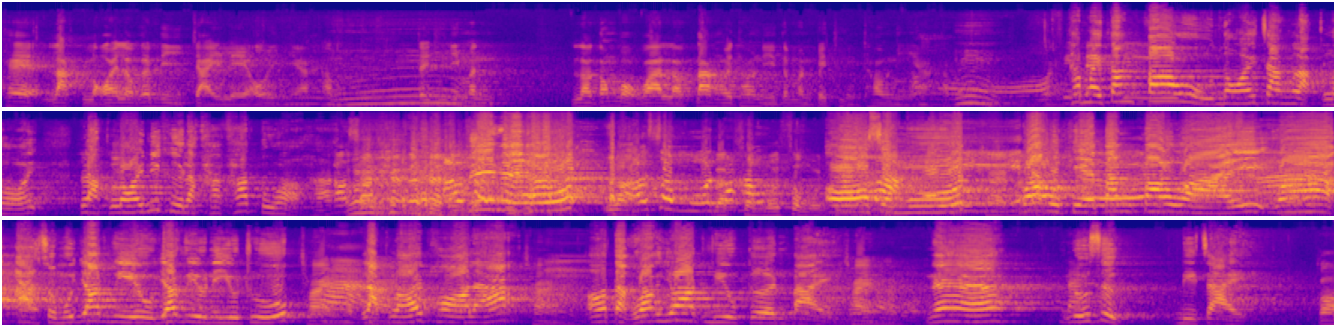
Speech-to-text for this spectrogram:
แค่หลักร้อยเราก็ดีใจแล้วอย่างเงี้ยครับ แต่ทีนี้มันเราต้องบอกว่าเราตั้งไว้เท่านี้แต่มันไปถึงเท่านี้ครับ อืมอ๋อทำไมตั้งเป้าน้อยจังหลักร้อย หลักร้อยนี่คือราคาค่าตัวเหรอคะ เขาสมมติเขาสนี่มไงมครับติเขาสมมติแบบว่าสเขา มมติสมมติ อ๋อสมมุติใช่ว่าโอเคตั้งเป้าไว้อ่าว่าอะสมมุติยอดวิวยอดวิวใน YouTube ใช่ครับหลักร้อยพอแล้วใช่ อ๋อแต่ว่ายอดวิวเกินไปใช่ครับ นะฮะรู้สึกดีใจ ก็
